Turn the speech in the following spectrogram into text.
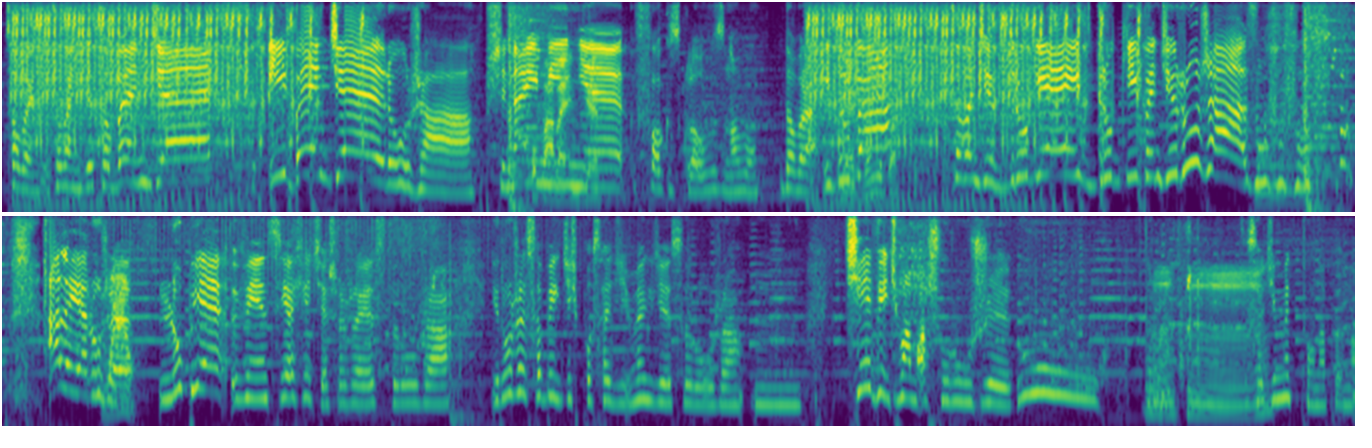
Co będzie, co będzie, co będzie? I będzie róża. Kupa Przynajmniej będzie. nie Foxglove znowu. Dobra, i druga? Jak, patrz. Co będzie w drugiej? W drugiej będzie róża znowu. Ale ja różę Wow. lubię, więc ja się cieszę, że jest róża. I różę sobie gdzieś posadzimy. Gdzie jest róża? Mm, dziewięć mam aż róży. Uuu. Dobra, Mhm. to sadzimy tu na pewno.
